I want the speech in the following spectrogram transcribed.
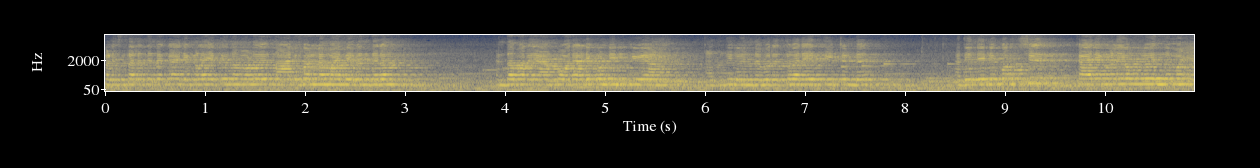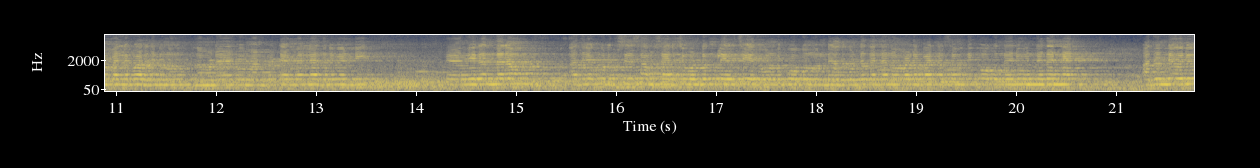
കളിസ്ഥലത്തിന്റെ കാര്യങ്ങളായിട്ട് നമ്മൾ നാല് കൊല്ലമായി നിരന്തരം എന്താ പറയാ പോരാടിക്കൊണ്ടിരിക്കുകയാണ്. അത് തിരുവനന്തപുരത്ത് വരെ എത്തിയിട്ടുണ്ട്. അതിന്റെ കുറച്ച് കാര്യങ്ങളേ ഉള്ളൂ എന്ന് എം എൽ എ പറഞ്ഞിരുന്നു. നമ്മുടെ ബഹുമാനപ്പെട്ട എം എൽ എ അതിനുവേണ്ടി നിരന്തരം അതിനെക്കുറിച്ച് സംസാരിച്ചുകൊണ്ടും ക്ലിയർ ചെയ്തുകൊണ്ട് പോകുന്നുണ്ട്. അതുകൊണ്ട് തന്നെ നമ്മുടെ ഭരണസമിതി പോകുന്നതിന് മുന്നേ തന്നെ അതിന്റെ ഒരു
